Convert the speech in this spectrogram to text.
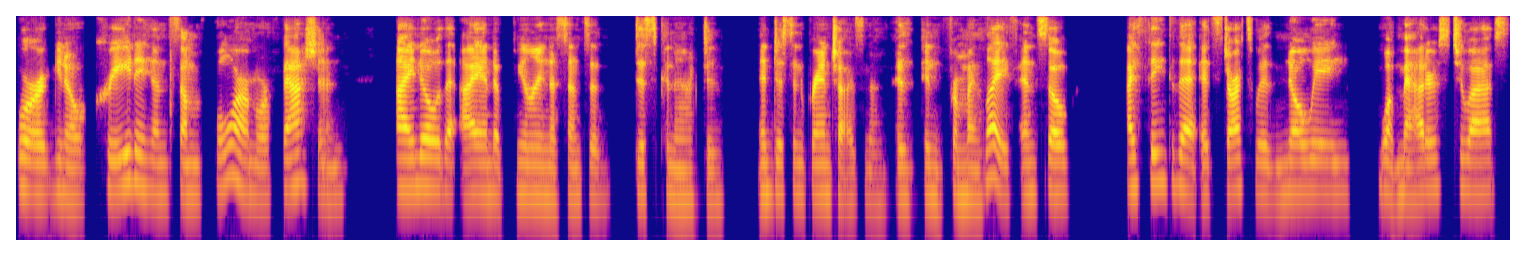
or, you know, creating in some form or fashion, I know that I end up feeling a sense of disconnect and, and disenfranchisement in, in, from my life. And so I think that it starts with knowing what matters to us.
